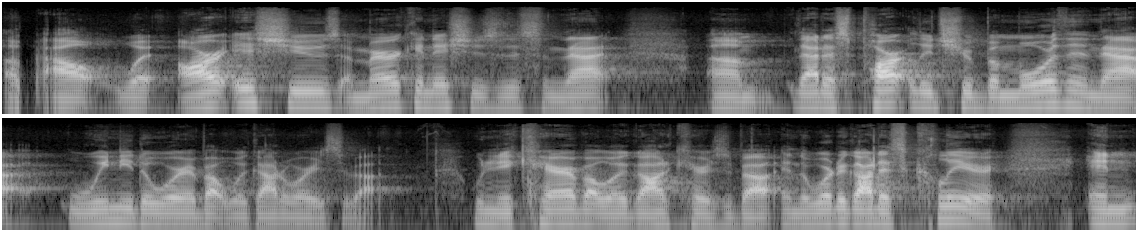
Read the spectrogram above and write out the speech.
about what our issues, American issues, this and that. Um, that is partly true, but more than that, we need to worry about what God worries about. We need to care about what God cares about. And the Word of God is clear. And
